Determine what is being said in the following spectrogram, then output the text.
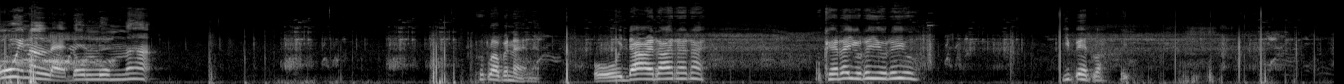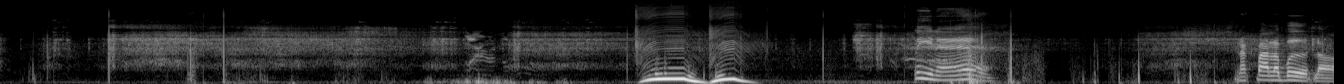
อุ้ย นั่นแหละ โดนลุมนะฮะ พ วกเราไปไหนเนี่ย โอ้ยได้ได้ได้ได้โอเคได้อยู่ได้อยู่ได้อยู่ยี่สิบเอ็ดว่ะนี่แน่นักปาระเบิดเหรอ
